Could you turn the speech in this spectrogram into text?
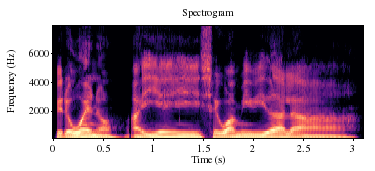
pero bueno, ahí llegó a mi vida la,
